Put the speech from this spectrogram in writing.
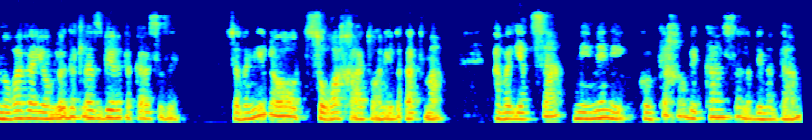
נורא ואיום, לא יודעת להסביר את הכעס הזה. עכשיו, אני לא צורחת או אני יודעת מה, אבל יצא ממני כל כך הרבה כעס על הבן אדם,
